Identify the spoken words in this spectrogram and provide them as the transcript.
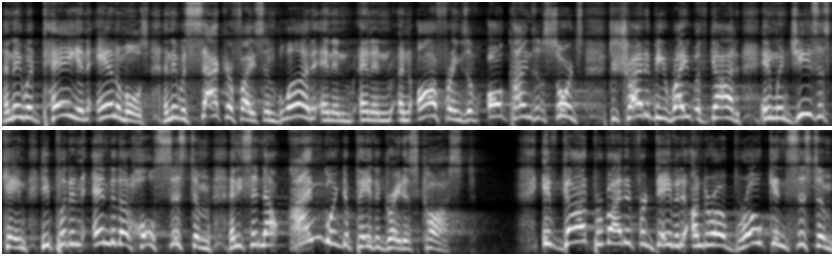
and they would pay in animals and they would sacrifice in blood and in, and in, in offerings of all kinds of sorts to try to be right with God. And when Jesus came, he put an end to that whole system and he said, Now I'm going to pay the greatest cost. If God provided for David under a broken system,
